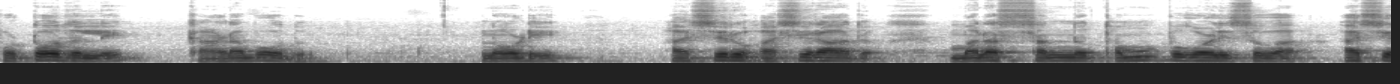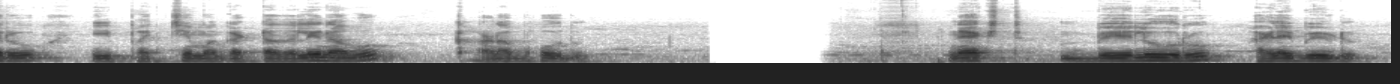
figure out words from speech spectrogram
ಫೋಟೋದಲ್ಲಿ ಕಾಣಬಹುದು. ನೋಡಿ, ಹಸಿರು ಹಸಿರಾದ ಮನಸ್ಸನ್ನು ತಂಪುಗೊಳಿಸುವ ಹಸಿರು ಈ ಪಶ್ಚಿಮ ಘಟ್ಟದಲ್ಲಿ ನಾವು ಕಾಣಬಹುದು. ನೆಕ್ಸ್ಟ್, ಬೇಲೂರು ಹಳೆಬೀಡು.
